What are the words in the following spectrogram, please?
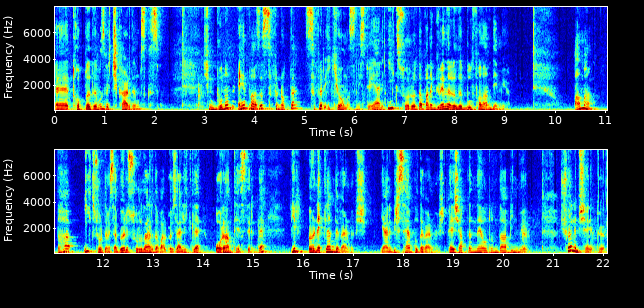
e, topladığımız ve çıkardığımız kısım. Şimdi bunun en fazla 0.02 olmasını istiyor. Yani ilk soruda bana güven aralığı bul falan demiyor. Ama daha ilk soruda mesela böyle sorular da var. Özellikle oran testlerinde bir örneklem de vermemiş. Yani bir sample de vermemiş. P şapkanın ne olduğunu daha bilmiyorum. Şöyle bir şey yapıyorum.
